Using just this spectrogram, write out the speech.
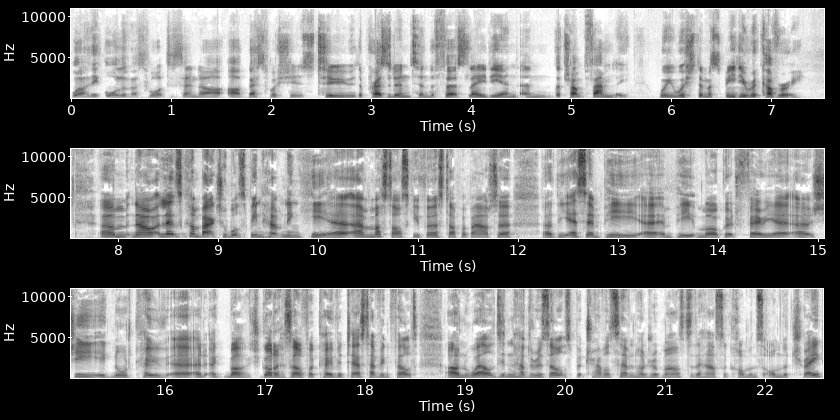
Well, I think all of us want to send our, our best wishes to the President and the First Lady and, and the Trump family. We wish them a speedy recovery. Um, now, let's come back to what's been happening here. I must ask you first up about uh, uh, the SNP uh, MP, Margaret Ferrier. Uh, she ignored COVID, uh, well, she got herself a COVID test, having felt unwell, didn't have the results, but travelled 700 miles to the House of Commons on the train.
